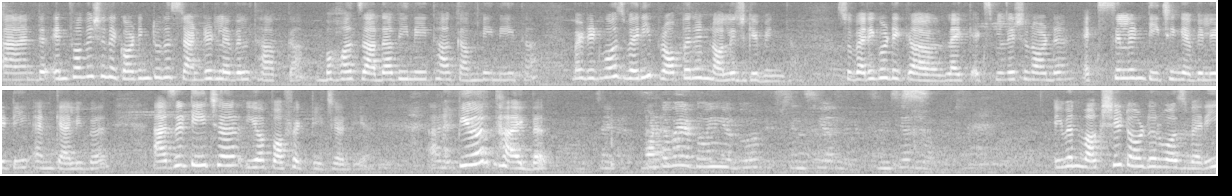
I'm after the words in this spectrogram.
And information according to the standard level था आपका। बहुत ज़्यादा भी नहीं था कम भी नहीं था but it was very proper and knowledge giving था। So very good like explanation order excellent teaching ability and calibre as a teacher you are perfect teacher dear and pure था एकदम Exactly. Whatever you're doing, you do it sincerely. Sincere job. Even worksheet order was very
